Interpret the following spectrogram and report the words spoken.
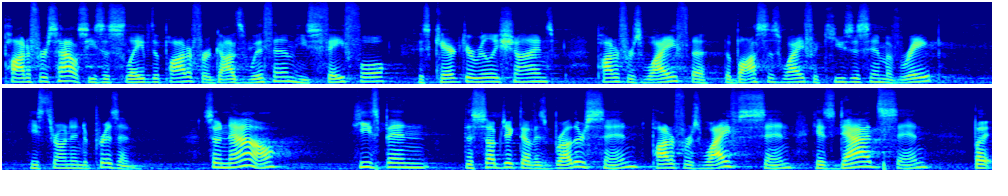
Potiphar's house. He's a slave to Potiphar. God's with him, he's faithful. His character really shines. Potiphar's wife, the, the boss's wife, accuses him of rape. He's thrown into prison. So now he's been the subject of his brother's sin, Potiphar's wife's sin, his dad's sin, but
